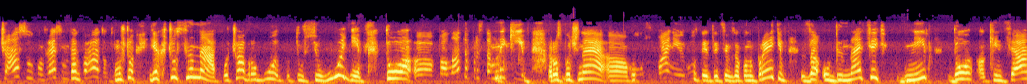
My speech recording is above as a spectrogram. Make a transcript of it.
часу у конгресу не так багато, тому що якщо сенат почав роботу сьогодні, то е, палата представників розпочне е, голосування і розгляд цих законопроєктів за 11 днів до кінця.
